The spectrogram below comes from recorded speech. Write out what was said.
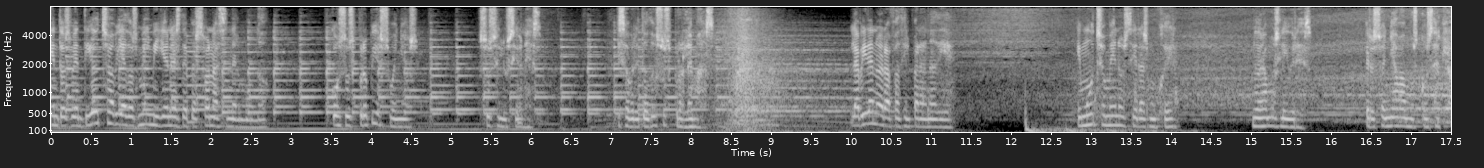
1928 había 2.000 millones de personas en el mundo, con sus propios sueños, sus ilusiones y sobre todo sus problemas. La vida no era fácil para nadie, y mucho menos si eras mujer. No éramos libres, pero soñábamos con serlo.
